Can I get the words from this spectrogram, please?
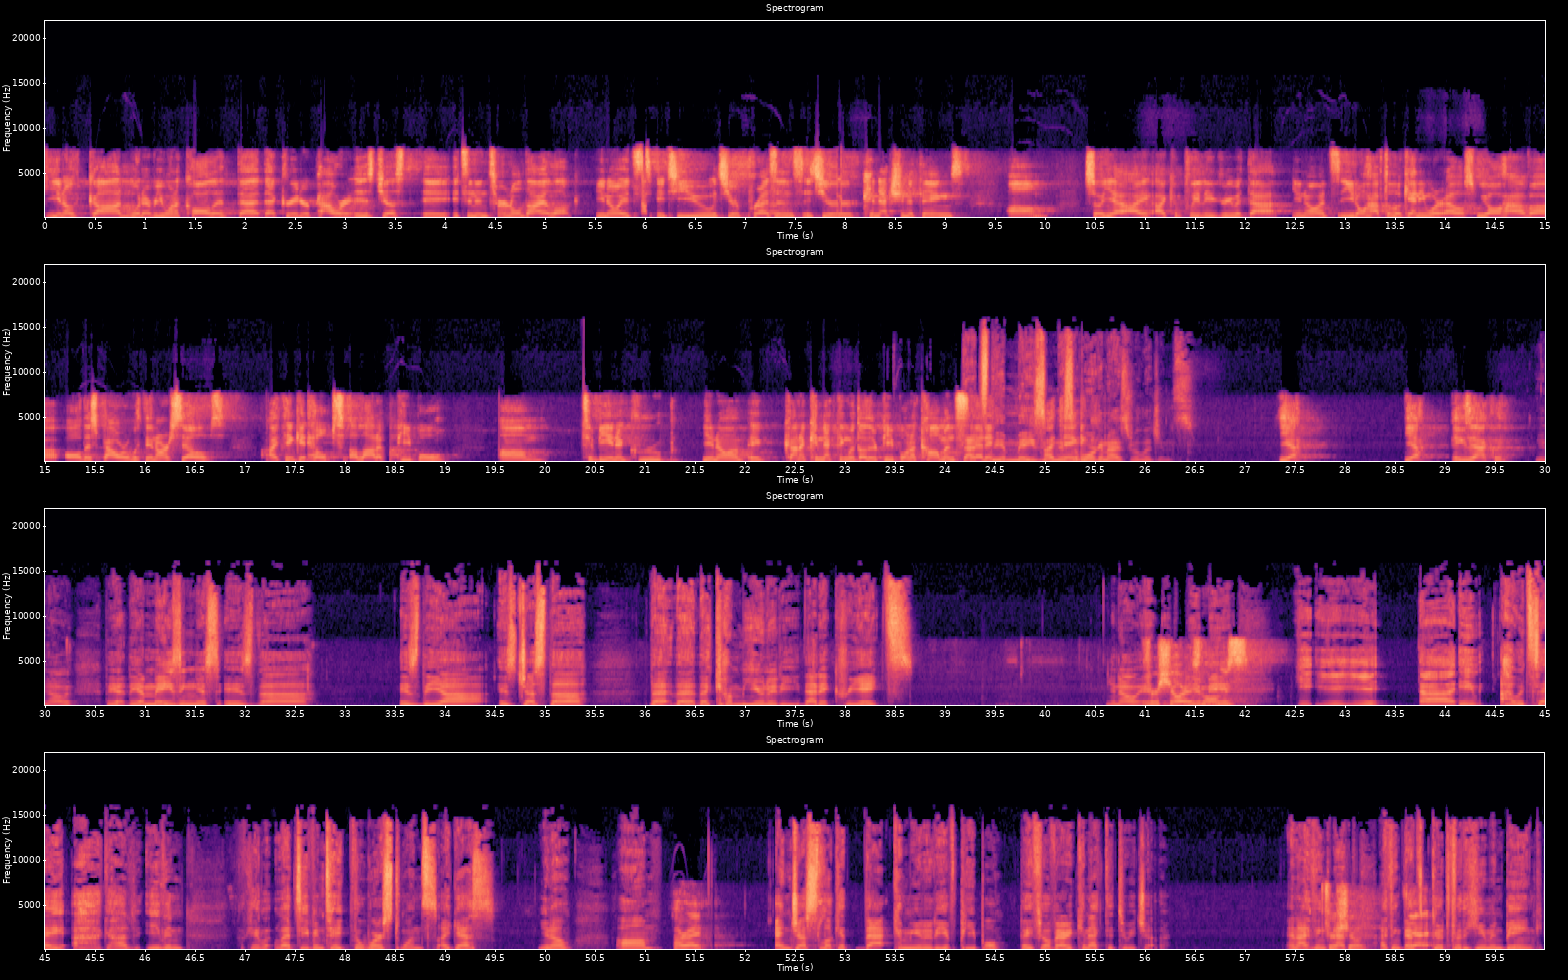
you know god whatever you want to call it that that greater power is just it's an internal dialogue. You know it's it's you it's your presence it's your connection to things. Um, so yeah I, I completely agree with that. You know it's you don't have to look anywhere else. We all have uh, all this power within ourselves. I think it helps a lot of people um, to be in a group you know it, kind of connecting with other people in a common That's setting the amazingness of organized religions. yeah. Yeah exactly You know, the the amazingness is the is the uh, is just the the the the community that it creates. You know, it, For sure, as long as- y- y- y- uh, ev- I would say, ah, God, even okay. Let's even take the worst ones, I guess. You know, um, all right and just look at that community of people. They feel very connected to each other. And I think For that, sure. I think that's Yeah. good for the human being.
